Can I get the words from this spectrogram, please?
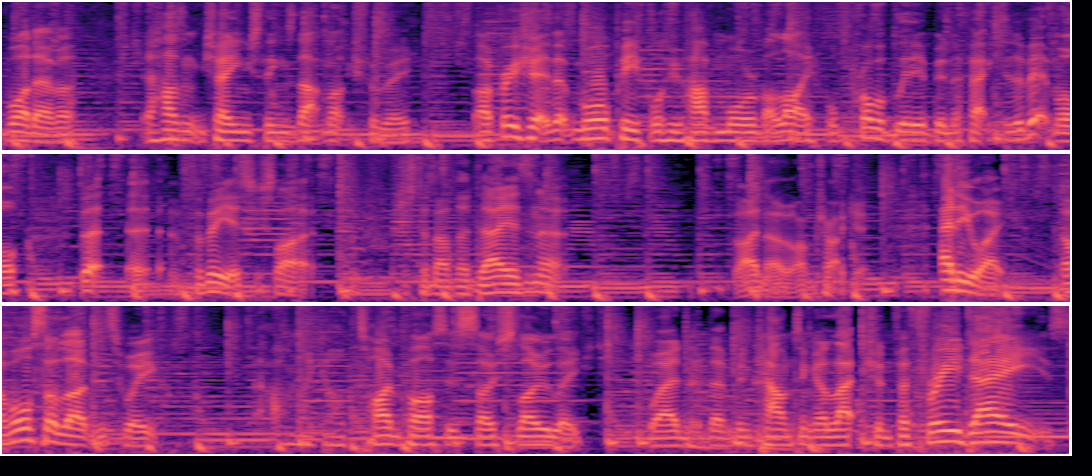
whatever. It hasn't changed things that much for me. I appreciate that more people who have more of a life will probably have been affected a bit more, but uh, for me, it's just like just another day, isn't it? I know, I'm tragic. Anyway, I've also learned this week. Oh my god, time passes so slowly when they've been counting election for three days.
